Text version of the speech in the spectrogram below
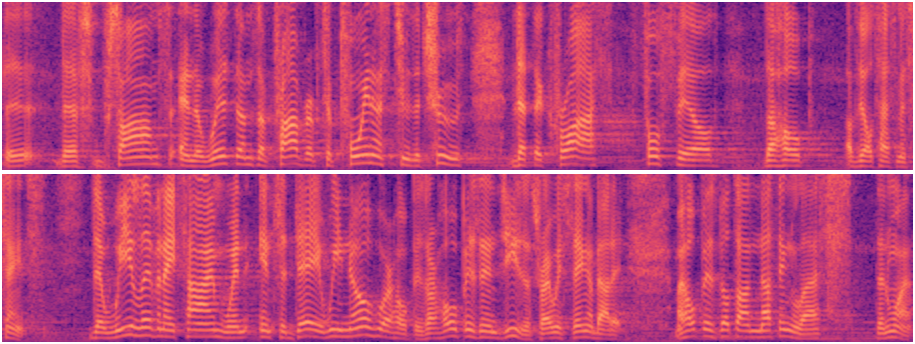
the, the Psalms, and the wisdoms of Proverbs to point us to the truth that the cross fulfilled the hope of the Old Testament saints that we live in a time when in today we know who our hope is. Our hope is in Jesus, right? We sing about it. My hope is built on nothing less than what?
